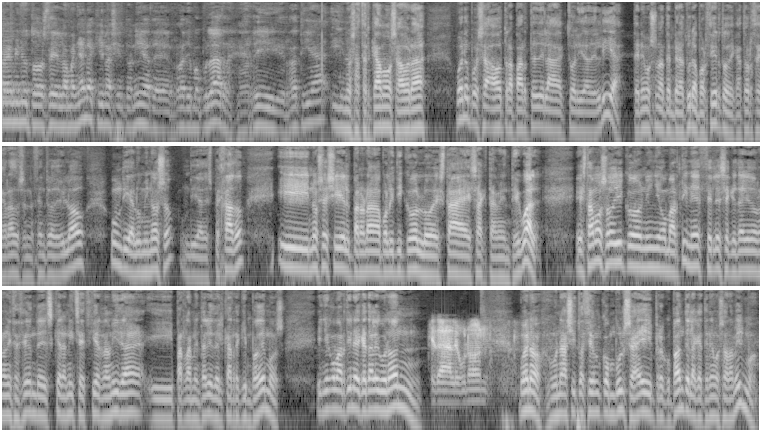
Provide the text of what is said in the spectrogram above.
nueve minutos de la mañana aquí en la sintonía de Radio Popular, Henry Ratia, y nos acercamos ahora, bueno, pues a otra parte de la actualidad del día. Tenemos una temperatura, por cierto, de 14 grados en el centro de Bilbao, un día luminoso, un día despejado, y no sé si el panorama político lo está exactamente igual. Estamos hoy con Íñigo Martínez, es secretario de organización de Esquerra Nietzsche Izquierda Unida y parlamentario del Carrequín Podemos. Íñigo Martínez, ¿qué tal, Egunon? ¿Qué tal, Egunon? Bueno, una situación convulsa y preocupante la que tenemos ahora mismo.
